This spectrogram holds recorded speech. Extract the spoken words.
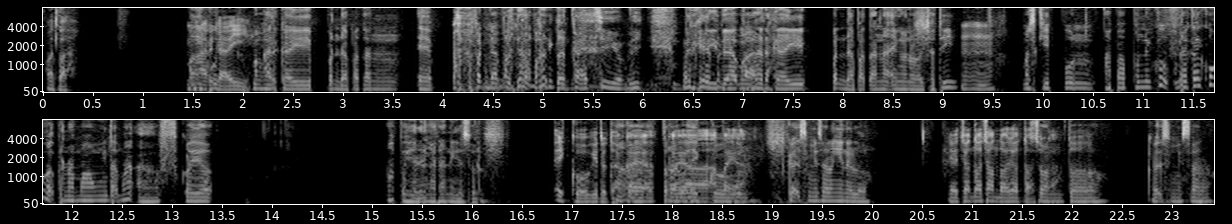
apa? Menghargai menghargai pendapatan eh pendapatan gaji ya. Menghargai tidak pendapatan. menghargai pendapat anak yang jadi Mm-mm. meskipun apa pun itu mereka itu nggak pernah mau minta maaf kayak apa ya yang ngarani ya sur Ego gitu tak kayak terlalu kayak ego apa ya? kayak semisal gini loh Ya contoh-contoh contoh. contoh. contoh kayak semisal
